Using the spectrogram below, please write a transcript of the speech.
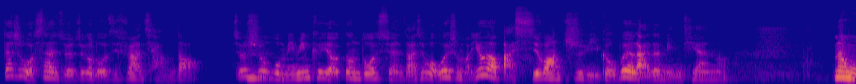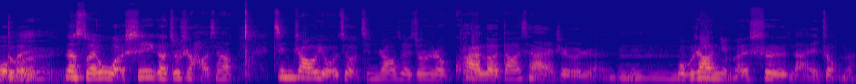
但是我现在觉得这个逻辑非常强盗，就是我明明可以有更多选择，而且我为什么又要把希望置于一个未来的明天呢？那我们那所以，我是一个就是好像今朝有酒今朝醉，就是快乐当下的这个人。嗯，我不知道你们是哪一种呢？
